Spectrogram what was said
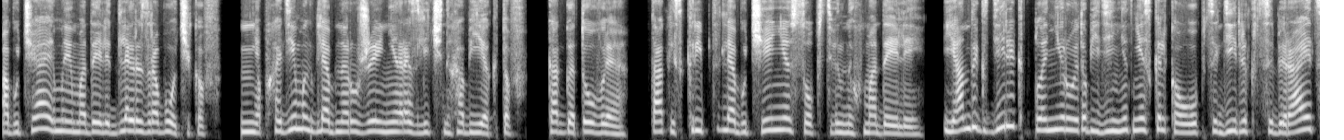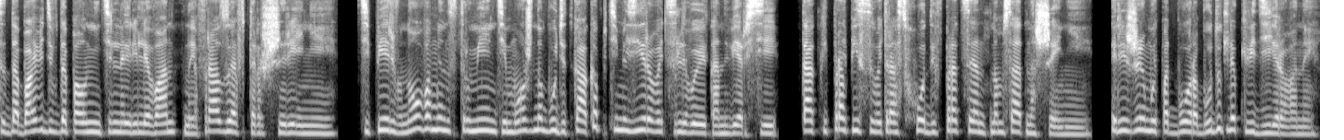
обучаемые модели для разработчиков, необходимых для обнаружения различных объектов, как готовые, так и скрипты для обучения собственных моделей. Яндекс Директ планирует объединить несколько опций. Директ собирается добавить в дополнительные релевантные фразы авторасширении. Теперь в новом инструменте можно будет как оптимизировать целевые конверсии, так и прописывать расходы в процентном соотношении. Режимы подбора будут ликвидированы.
